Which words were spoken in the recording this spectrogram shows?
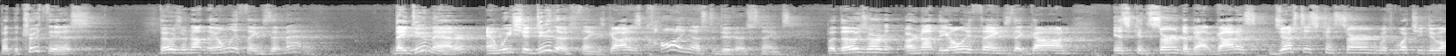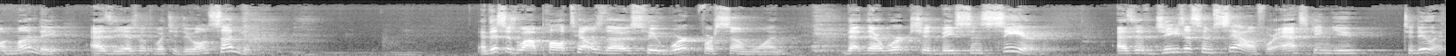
But the truth is, those are not the only things that matter. They do matter, and we should do those things. God is calling us to do those things. But those are, are not the only things that God is concerned about. God is just as concerned with what you do on Monday as He is with what you do on Sunday. And this is why Paul tells those who work for someone that their work should be sincere, as if Jesus Himself were asking you to do it.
